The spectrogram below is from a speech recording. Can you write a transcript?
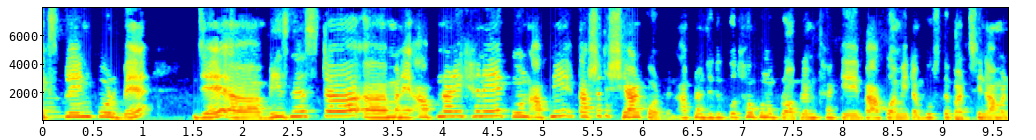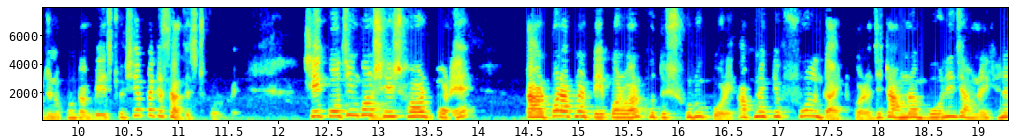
এক্সপ্লেন করবে যে বিজনেসটা মানে আপনার এখানে কোন, আপনি তার সাথে শেয়ার করবেন। আপনার যদি কোথাও কোনো প্রবলেম থাকে বা, আপু, আমি এটা বুঝতে পারছি না, আমার জন্য কোনটা বেস্ট হয়? সে আপনাকে সাজেস্ট করবে। সেই কোচিং কোর্স শেষ হওয়ার পরে তারপর আপনার পেপার ওয়ার্ক হতে শুরু করে আপনাকে ফুল গাইড করে যেটা আমরা বলি যে আমরা এখানে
